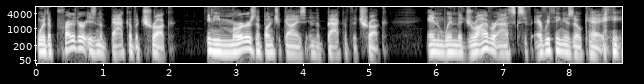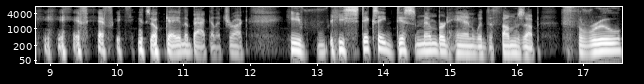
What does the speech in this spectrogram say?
where the predator is in the back of a truck, and he murders a bunch of guys in the back of the truck. And when the driver asks if everything is okay, if everything's okay in the back of the truck, he he sticks a dismembered hand with the thumbs up through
